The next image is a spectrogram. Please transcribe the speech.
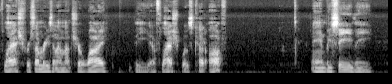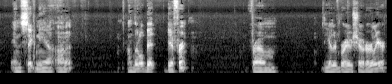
flash. For some reason, I'm not sure why the uh, flash was cut off. And we see the insignia on it a little bit different from the other Brave showed earlier.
